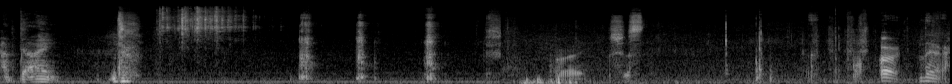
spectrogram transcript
I'm dying. Alright, it's just. Alright, there.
